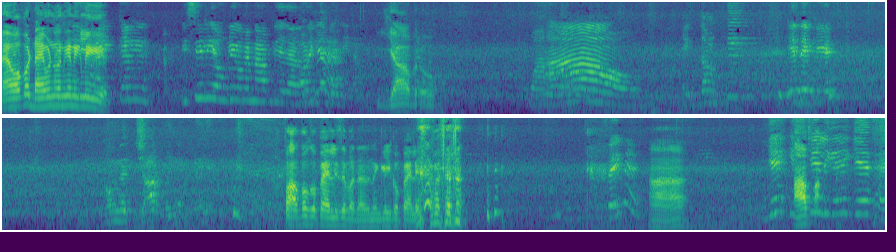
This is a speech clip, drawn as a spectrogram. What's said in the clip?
है पापा डायमंड बन के निकलेगी। कल इसीलिए उंगलियों का नाप लिया जा रहा? कर देना या ब्रो। वाओ। एकदम। ये देखिए। हमने चार महीने पापा को पहले से बता था निखिल को पहले से था सही में हाँ। ये इसके आप- लिए ये है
